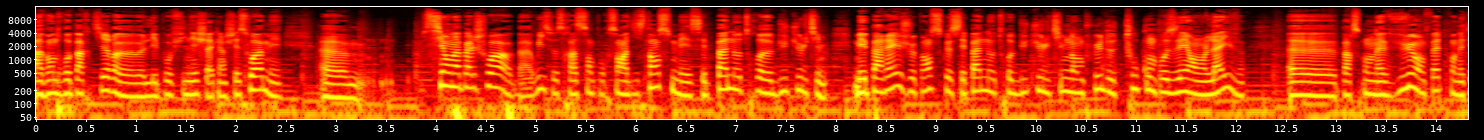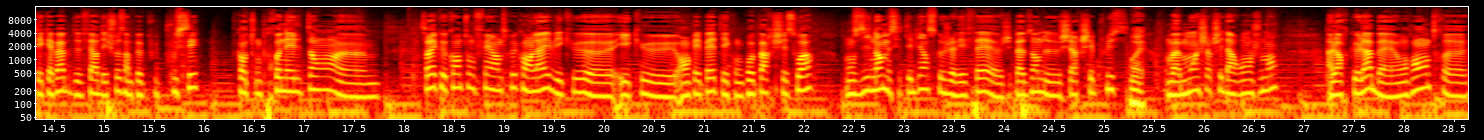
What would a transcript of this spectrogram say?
avant de repartir euh, les peaufiner chacun chez soi. Mais euh, si on n'a pas le choix, bah oui, ce sera 100% à distance, mais c'est pas notre but ultime. Mais pareil, je pense que c'est pas notre but ultime non plus de tout composer en live, euh, parce qu'on a vu en fait qu'on était capable de faire des choses un peu plus poussées quand on prenait le temps. euh, c'est vrai que quand on fait un truc en live et que euh, et que on répète et qu'on repart chez soi, on se dit non mais c'était bien ce que j'avais fait, euh, j'ai pas besoin de chercher plus. Ouais. On va moins chercher d'arrangement, alors que là, ben on rentre.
